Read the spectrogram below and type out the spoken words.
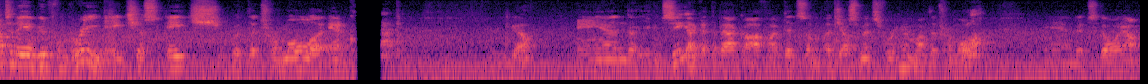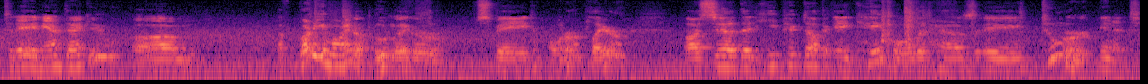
out today a beautiful green HSH with the tremolo and crap. There you go. And uh, you can see I got the back off. I did some adjustments for him on the tremolo. And it's going out today, man. Thank you. Um, a buddy of mine, a bootlegger spade owner, player, uh, said that he picked up a cable that has a tuner in it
